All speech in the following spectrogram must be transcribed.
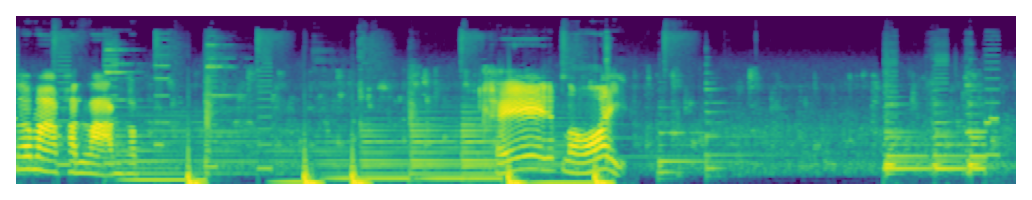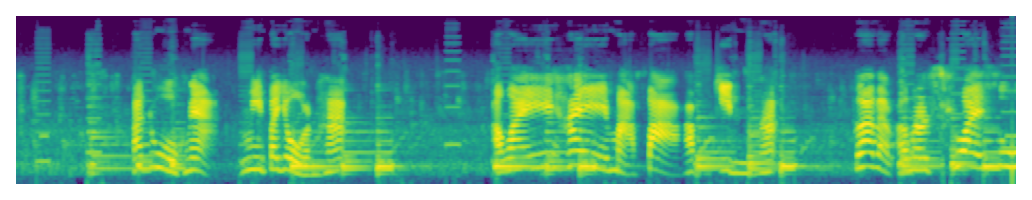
เพิ่มมาพันล้านครับ เคเรียบร้อย กระดูกเนี่ย มีประโยชน์ฮะ เอาไว้ให้หมาป่าครับกินฮะ เพื่อแบบเอามาช่วยสู้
